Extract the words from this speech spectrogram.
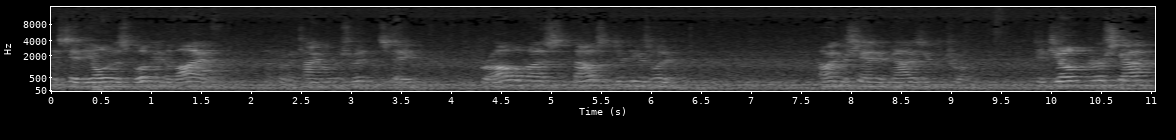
They say the oldest book in the Bible uh, from the time it was written state for all of us thousands of years later. I understand that God is in control. Did Job curse God?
